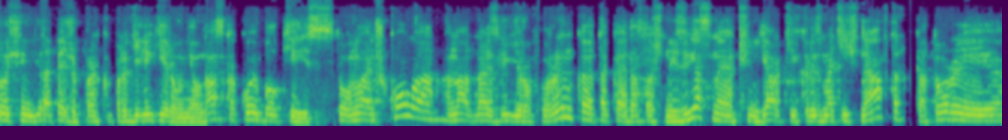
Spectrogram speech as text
очень, опять же, про, про делегирование. У нас какой был кейс? Онлайн-школа, она одна из лидеров рынка, такая достаточно известная, очень яркий, харизматичный автор, который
